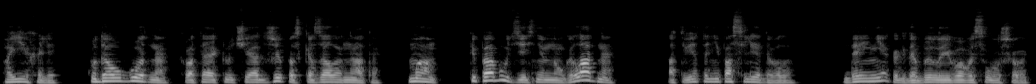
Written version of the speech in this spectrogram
Поехали. Куда угодно, хватая ключи от джипа, сказала Ната. Мам, ты побудь здесь немного, ладно? Ответа не последовало. Да и некогда было его выслушивать.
